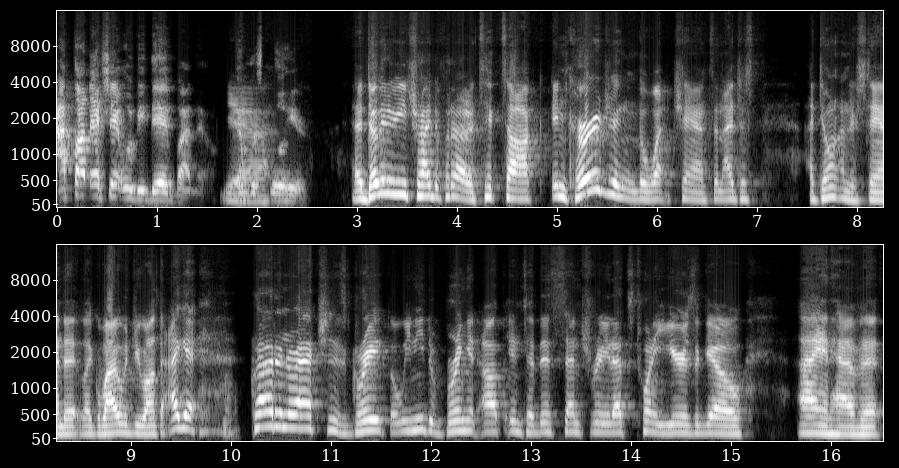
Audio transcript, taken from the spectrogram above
I thought that chant would be dead by now. Yeah, and we're still here. And WWE tried to put out a TikTok encouraging the what chants, and I just I don't understand it. Like, why would you want that? I get crowd interaction is great, but we need to bring it up into this century. That's 20 years ago. I ain't having it.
